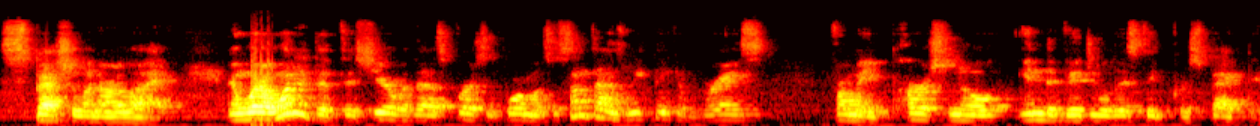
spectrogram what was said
special in our life. And what I wanted to, to share with us first and foremost is sometimes we think of grace from a personal, individualistic perspective.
